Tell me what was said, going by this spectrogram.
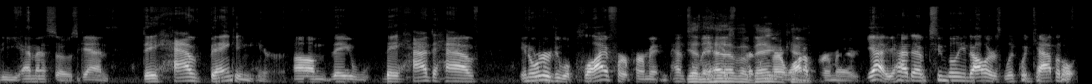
the MSOs again they have banking here. Um, they they had to have in order to apply for a permit in Pennsylvania. Yeah, they had to have a bank marijuana account. permit. Yeah, you had to have two million dollars liquid capital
